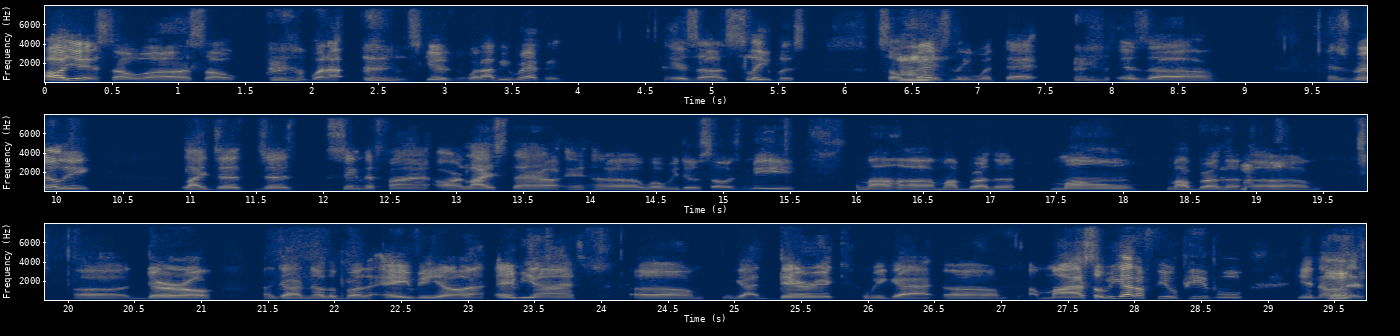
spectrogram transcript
Oh yeah, so uh so what I excuse me, what I be repping is uh sleepless. So Mhm. basically with that is uh is really like just just signifying our lifestyle and uh what we do. So it's me and my uh my brother Moan, my brother um uh Daryl, I got another brother Avion Avion, um we got Derek, we got um Amaya. So we got a few people you know, Mm. that's,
